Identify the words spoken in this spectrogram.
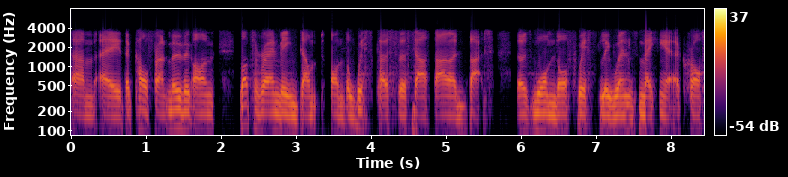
um, a the cold front moving on. Lots of rain being dumped on the west coast of the South Island, but those warm northwesterly winds making it across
